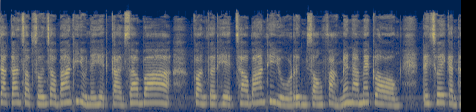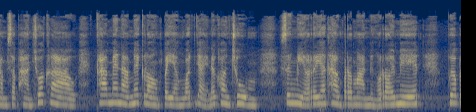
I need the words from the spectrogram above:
จากการสอบสวนชาวบ้านที่อยู่ในเหตุการณ์ทราบว่า ก่อนเกิดเหตุชาวบ้านที่อยู่ริมสองฝั่งแม่น้ำแม่กลอง ได้ช่วยกันทำสะพานชั่วคราว ข้ามแม่น้ำแม่กลองไปยังวัดใหญ่นครชุม ซึ่งมีระยะทางประมาณ 100 เมตร เพื่อไป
